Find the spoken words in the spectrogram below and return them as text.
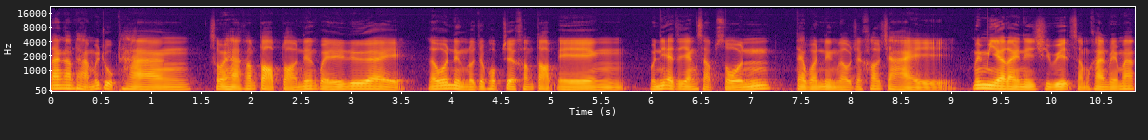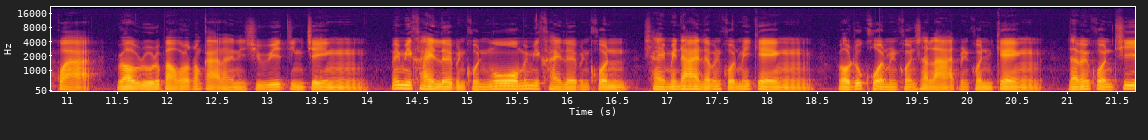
ตั้งคำถามไม่ถูกทางสวงหาคำตอบต่อเนื่องไปเรื่อยๆ แล้ววันหนึ่งเราจะพบเจอคำตอบเอง วันนี้อาจจะยังสับสน แต่วันหนึ่งเราจะเข้าใจ ไม่มีอะไรในชีวิตสำคัญไปมากกว่า เรารู้หรือเปล่าว่าเราต้องการอะไรในชีวิตจริง ๆ ไม่มีใครเลยเป็นคนโง่ ไม่มีใครเลยเป็นคนใช้ไม่ได้แล้วเป็นคนไม่เก่ง เราทุกคนเป็นคนฉลาดเป็นคนเก่ง และเป็นคนที่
